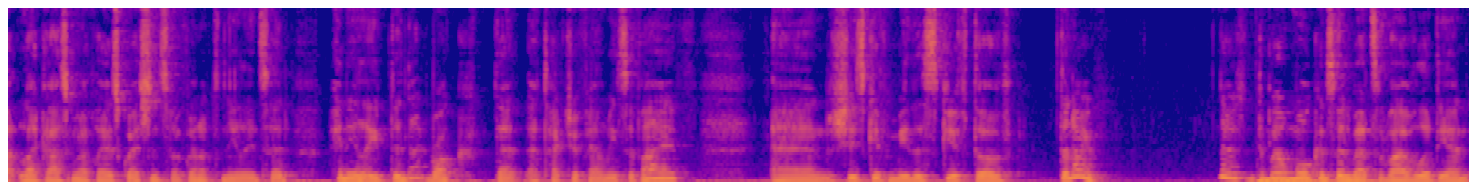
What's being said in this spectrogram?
I like asking my players questions, so I've gone up to Neely and said, "Hey Neely, did that roc that attacked your family survive?" And she's given me this gift of, "Don't know." No, we're more concerned about survival at the end.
